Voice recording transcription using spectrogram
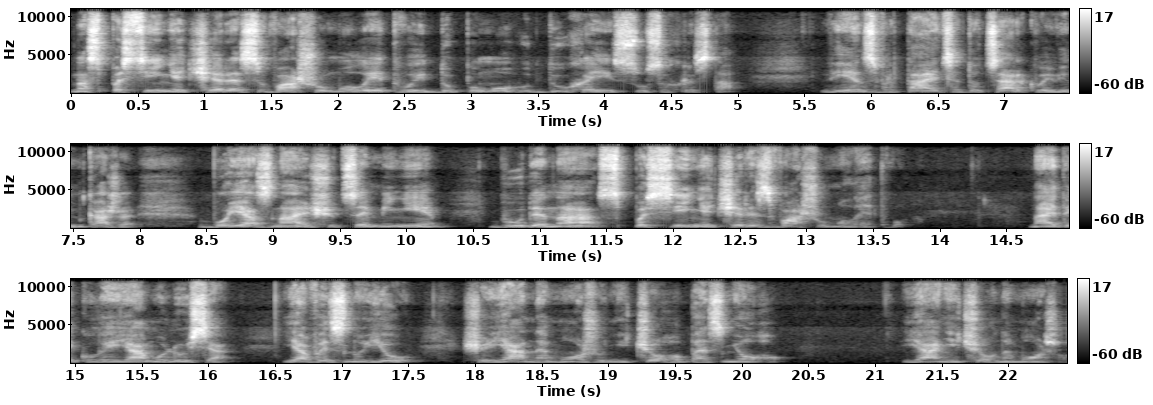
на спасіння через вашу молитву і допомогу Духа Ісуса Христа. Він звертається до церкви, він каже: бо я знаю, що це мені буде на спасіння через вашу молитву. Знаєте, коли я молюся, я визнаю, що я не можу нічого без нього. Я нічого не можу.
